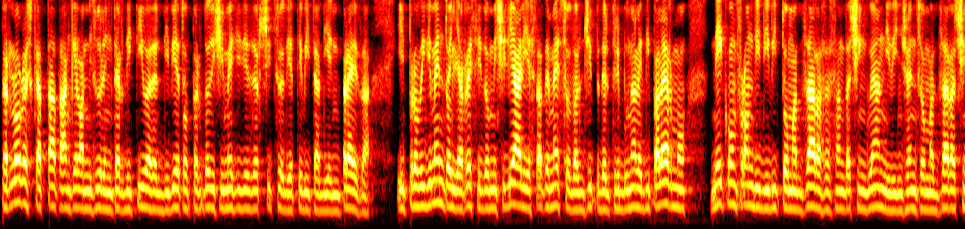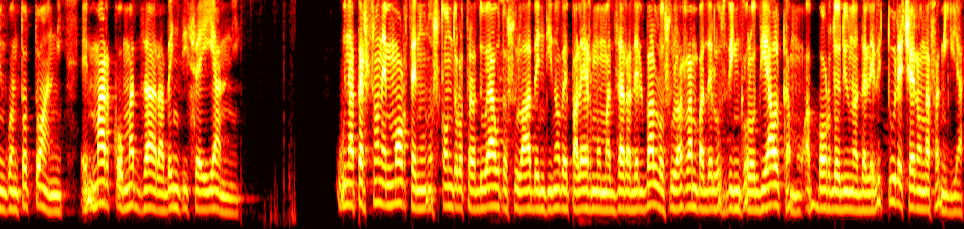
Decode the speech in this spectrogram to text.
Per loro è scattata anche la misura interdittiva del divieto per 12 mesi di esercizio di attività di impresa. Il provvedimento agli arresti domiciliari è stato emesso dal GIP del Tribunale di Palermo nei confronti di Vito Mazzara, 65 anni, Vincenzo Mazzara, 58 anni e Marco Mazzara, Mazzara, 26 anni. Una persona è morta in uno scontro tra due auto sulla A29 Palermo-Mazzara del Vallo sulla rampa dello svincolo di Alcamo. A bordo di una delle vetture c'era una famiglia.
